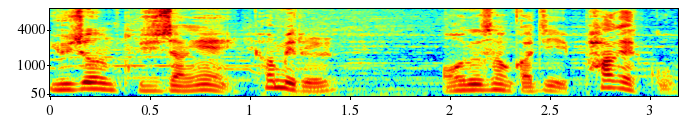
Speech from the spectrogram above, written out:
유 전 부시장의 혐의를 어느 선까지 파악했고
